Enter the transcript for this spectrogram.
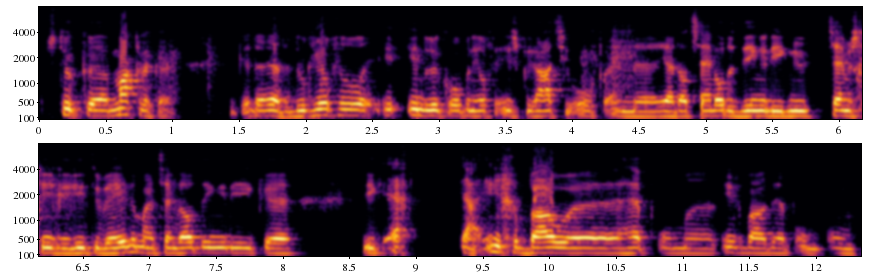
stuk makkelijker. Uh, daar doe ik heel veel indruk op en heel veel inspiratie op. En uh, ja, dat zijn wel de dingen die ik nu, het zijn misschien geen rituelen, maar het zijn wel dingen die ik, die ik echt ja, ingebouwd heb om, ingebouwd heb om, om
